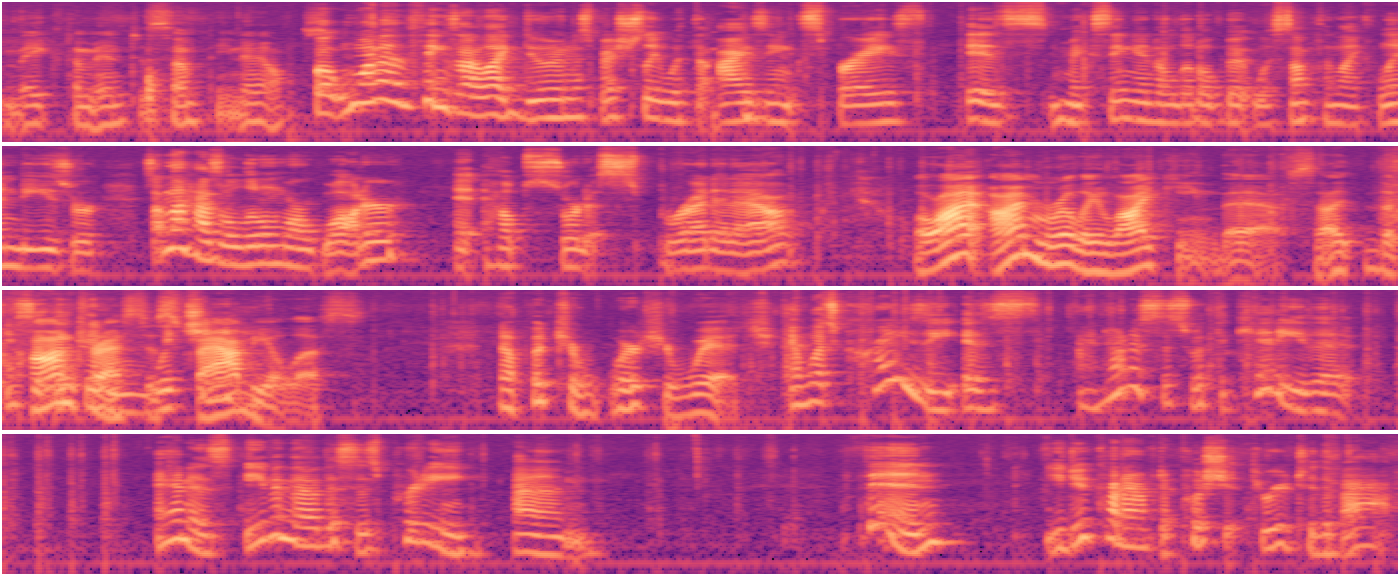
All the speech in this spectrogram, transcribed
make them into something else. But one of the things I like doing, especially with the Eyes Ink sprays, is mixing it a little bit with something like Lindy's or something that has a little more water. It helps sort of spread it out. Well, I, I'm really liking this. I, the Is contrast is witchy? fabulous. Now put your, where's your witch? And what's crazy is I noticed this with the kitty that Anna's, even though this is pretty um, thin, you do kind of have to push it through to the back.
